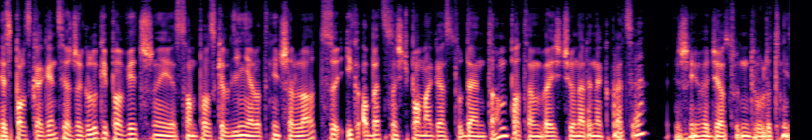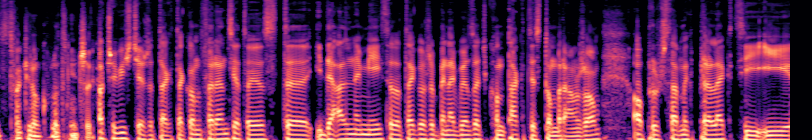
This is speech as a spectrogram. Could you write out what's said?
jest Polska Agencja Żeglugi Powietrznej, są Polskie Linie Lotnicze LOT. Ich obecność pomaga studentom potem wejściu na rynek pracy, jeżeli chodzi o studentów lotnictwa, kierunków lotniczych? Oczywiście, że tak. Ta konferencja to jest e, idealne miejsce do tego, żeby nawiązać kontakty z tą branżą. Oprócz samych prelekcji i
